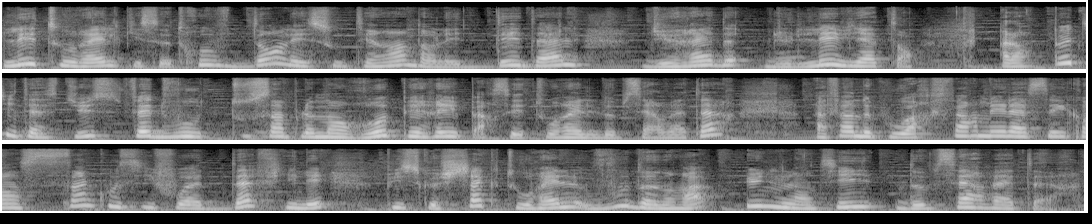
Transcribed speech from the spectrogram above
les tourelles qui se trouvent dans les souterrains, dans les dédales du raid du Léviathan. Alors petite astuce, faites-vous tout simplement repérer par ces tourelles d'observateurs afin de pouvoir farmer la séquence 5 ou 6 fois d'affilée puisque chaque tourelle vous donnera une lentille d'observateur.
